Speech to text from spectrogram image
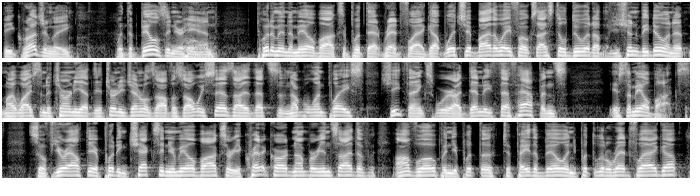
begrudgingly with the bills in your mm-hmm. hand, put them in the mailbox, and put that red flag up. Which, by the way, folks, I still do it. You shouldn't be doing it. My wife's an attorney at the Attorney General's office. Always says I, that's the number one place she thinks where identity theft happens is the mailbox. So if you're out there putting checks in your mailbox or your credit card number inside the envelope, and you put the to pay the bill, and you put the little red flag up.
